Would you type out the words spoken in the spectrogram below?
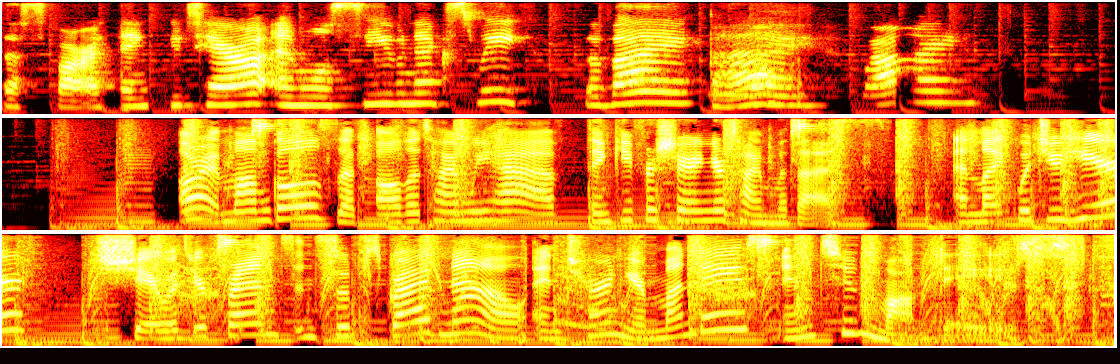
thus far. Thank you, Tara, and we'll see you next week. Bye-bye. Bye. Bye. All right, mom goals, that's all the time we have. Thank you for sharing your time with us. And like what you hear? Share with your friends and subscribe now and turn your Mondays into mom days.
